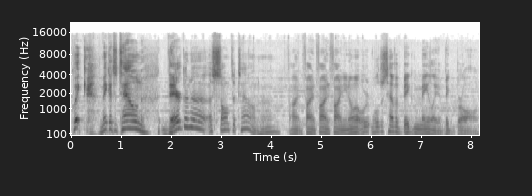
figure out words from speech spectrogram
Quick, make it to town. They're gonna assault the town, huh? Fine, fine, fine, fine. You know what? we will just have a big melee, a big brawl.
